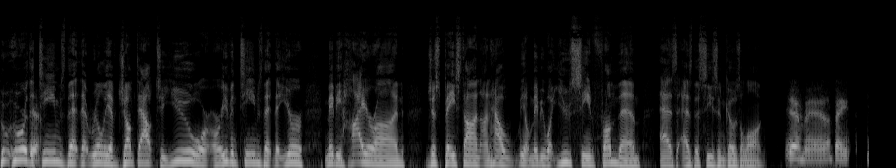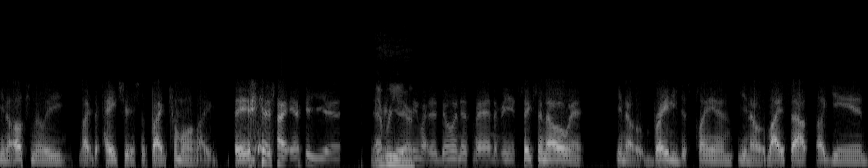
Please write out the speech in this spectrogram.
who, who are the Yeah. teams that, that really have jumped out to you or, or even teams that, that you're maybe higher on just based on, on how, you know, maybe what you've seen from them as, as the season goes along? Yeah, man. I think you know ultimately, like the Patriots, it's like, come on, like they it's like every year, Every year. it seems like they're doing this, man, to be six and zero, and you know Brady just playing, you know, lights out again.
